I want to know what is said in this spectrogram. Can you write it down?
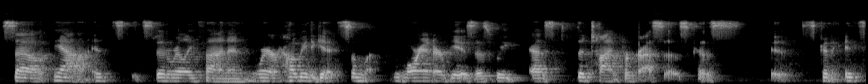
So yeah, it's it's been really fun, and we're hoping to get some more interviews as we as the time progresses because it's gonna it's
